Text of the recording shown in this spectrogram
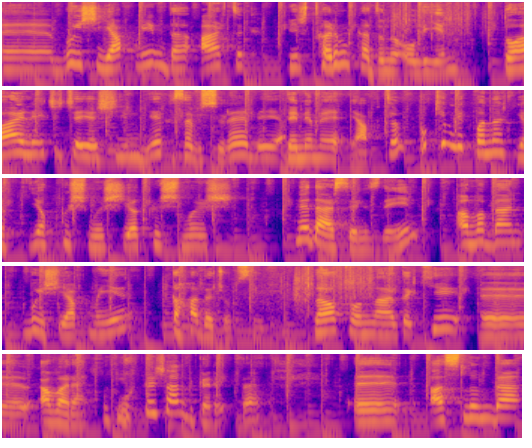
e, bu işi yapmayayım da artık bir tarım kadını olayım, doğayla iç içe yaşayayım diye kısa bir süre bir deneme yaptım. Bu kimlik bana yap- yapışmış, yakışmış, ne derseniz deyin. Ama ben bu işi yapmayı daha da çok seviyorum. Daltonlardaki e, Avarel, muhteşem bir karakter. E, aslında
